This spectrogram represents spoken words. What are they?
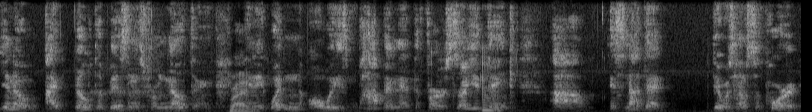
you know, I built a business from nothing. Right. And it wasn't always popping at the first. So you think uh, it's not that there was no support.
